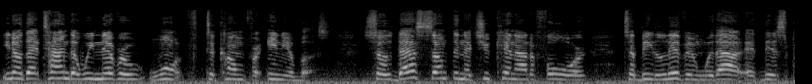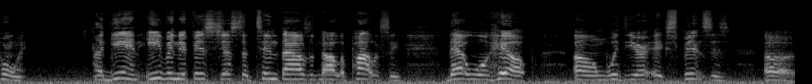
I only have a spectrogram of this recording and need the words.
you know, that time that we never want to come for any of us. So that's something that you cannot afford to be living without at this point. Again, even if it's just a $10,000 policy, that will help um, with your expenses. Uh,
